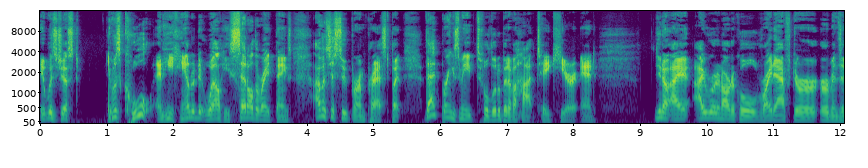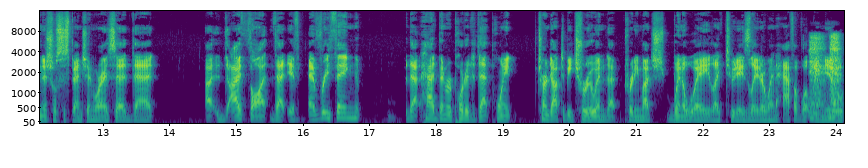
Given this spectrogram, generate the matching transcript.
it was just it was cool and he handled it well. He said all the right things. I was just super impressed. But that brings me to a little bit of a hot take here. And, you know, I, I wrote an article right after Urban's initial suspension where I said that I, I thought that if everything that had been reported at that point turned out to be true and that pretty much went away like two days later when half of what we knew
